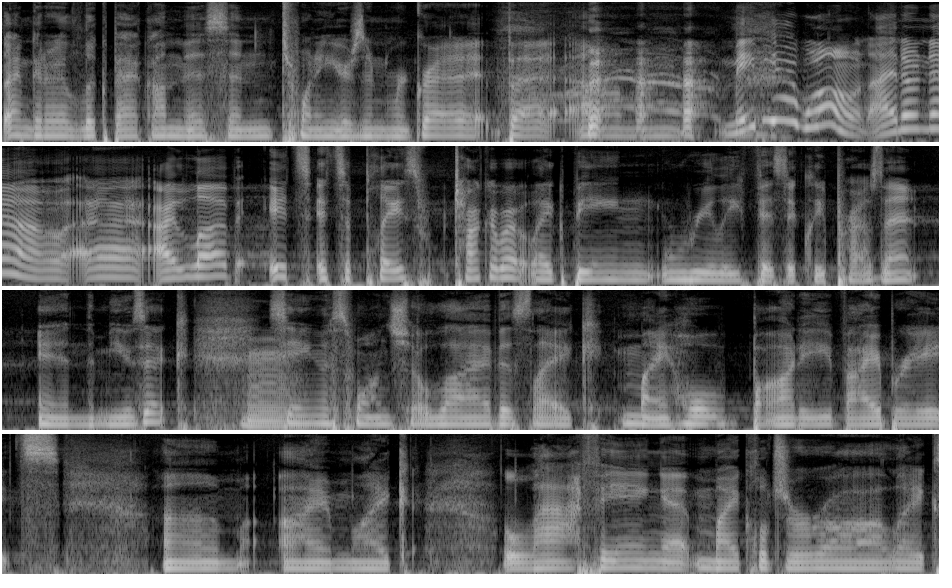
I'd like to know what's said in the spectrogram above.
am going to look back on this in 20 years and regret it, but um, maybe I won't. I don't know. Uh, I love it's it's a place. Talk about like being really physically present in the music. Mm. Seeing a Swan show live is like my whole body vibrates. Um, I'm like laughing at Michael Gira, like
